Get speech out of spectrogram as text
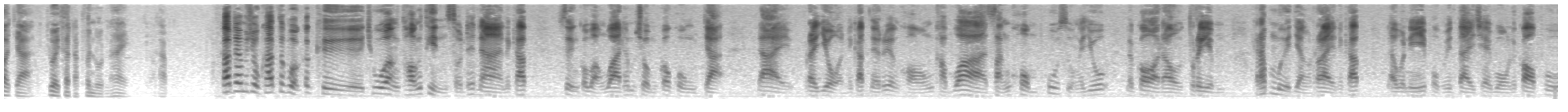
ก็จะช่วยสนับสนุนให้ครับครับท่านผู้ชมครับทั้งหมดก็คือช่วงท้องถิ่นสนทนานะครับ ซึ่งก็หวังว่าท่านผู้ชมก็คงจะ ได้ประโยชน์นะครับในเรื่องของคำว่าสังคมผู้สูงอายุ แล้วก็เราเตรียมรับมืออย่างไรนะครับและวันนี้ผมวินไตชัยวงศ์และก็ผู้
